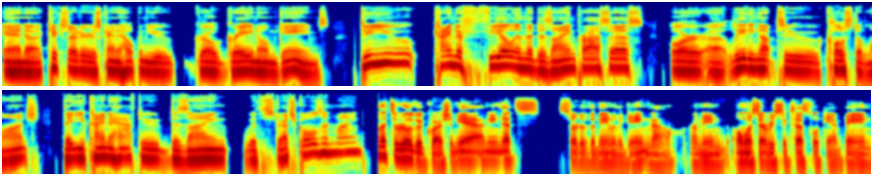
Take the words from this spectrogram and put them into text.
and, uh, Kickstarter is kind of helping you grow Grey Gnome games, do you kind of feel in the design process or, uh, leading up to close to launch that you kind of have to design with stretch goals in mind? That's a real good question. Yeah. I mean, that's, sort of the name of the game now. I mean, almost every successful campaign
